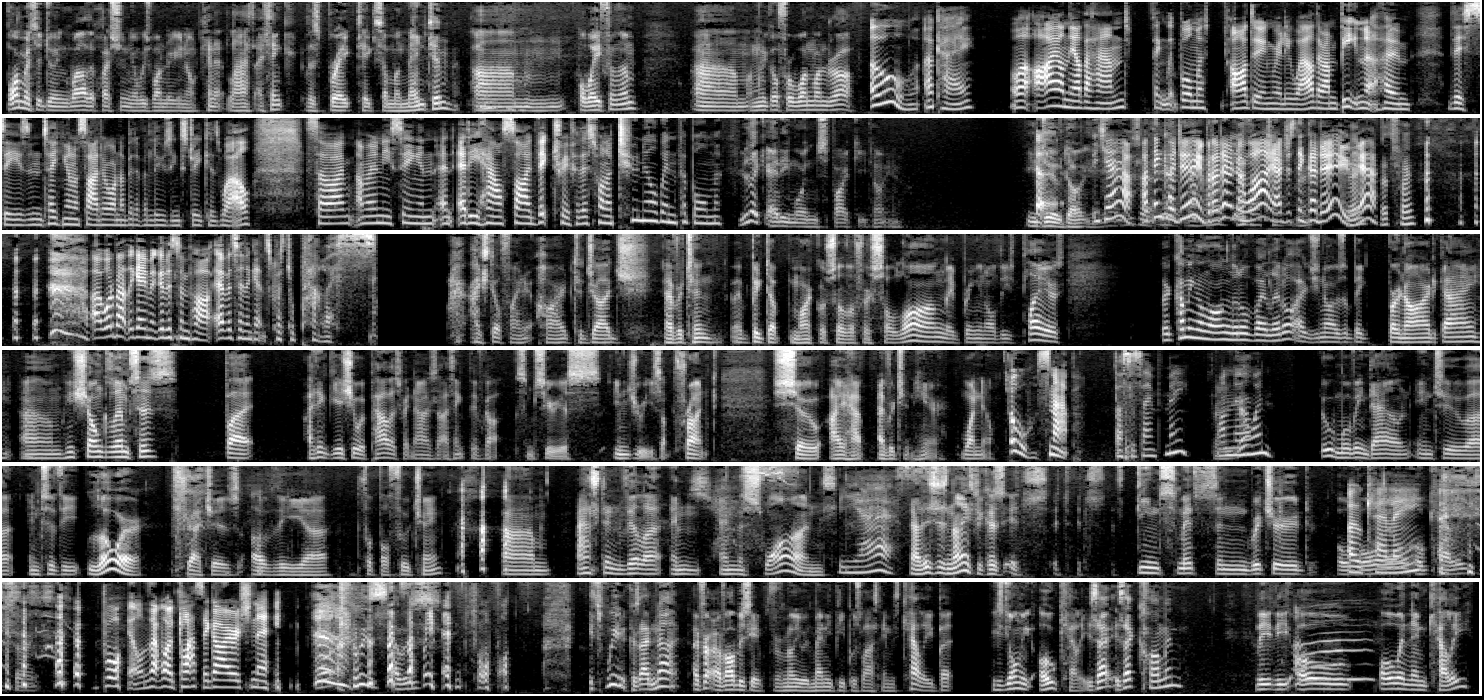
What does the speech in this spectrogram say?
Bournemouth are doing well. The question you always wonder, you know, can it last? I think this break takes some momentum um, away from them. Um, I'm going to go for a 1 1 draw. Oh, okay. Well, I, on the other hand, think that Bournemouth are doing really well. They're unbeaten at home this season, taking on a side who are on a bit of a losing streak as well. So I'm, I'm only seeing an, an Eddie Howe side victory for this one, a 2 0 win for Bournemouth. You like Eddie more than Sparky, don't you? You do, don't you? Uh, Yeah, I think I do, but I don't know why. I just think I do. Yeah. That's fine. Uh, what about the game at Goodison Park? Everton against Crystal Palace. I still find it hard to judge Everton. I picked up Marco Silva for so long. They bring in all these players. They're coming along little by little. As you know, I was a big Bernard guy. Um, he's shown glimpses, but I think the issue with Palace right now is I think they've got some serious injuries up front. So I have Everton here, 1 0. Oh, snap. That's the same for me. 1 you 0 go. win. Ooh, moving down into uh, into the lower stretches of the uh, football food chain. Um, Aston Villa and and the Swans. Yes. Now this is nice because it's it's it's, it's Dean Smith and Richard O'Boyle- O'Kelly. O'Kelly. Sorry, Boyle. Is that what a classic Irish name? I was I was. It's weird because I'm not. I've, I've obviously familiar with many people's last name is Kelly, but he's the only O'Kelly. Is that is that common? The the O Um, O and then Kelly.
